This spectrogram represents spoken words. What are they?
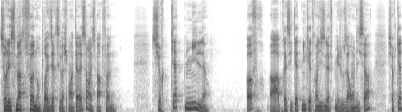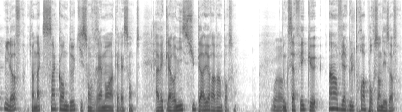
Sur les smartphones, on pourrait se dire que c'est vachement intéressant les smartphones. Sur 4000 offres, alors après c'est 4099, mais je vous arrondis ça. Sur 4000 offres, il y en a que 52 qui sont vraiment intéressantes, avec la remise supérieure à 20%. Wow. Donc ça fait que 1,3% des offres.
